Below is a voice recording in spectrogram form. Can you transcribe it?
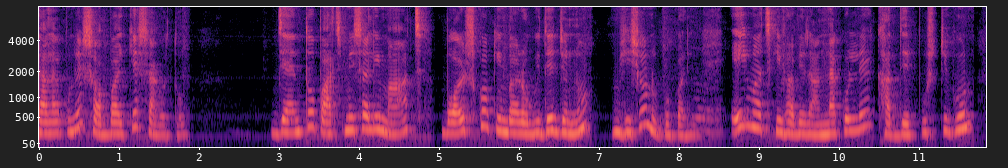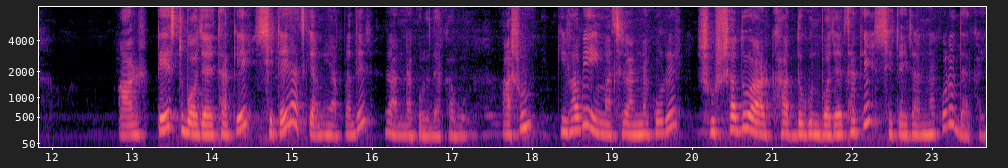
আলাপনে সবাইকে স্বাগত। জ্যান্ত পাঁচমিশালি মাছ বয়স্ক কিংবা রোগীদের জন্য ভীষণ উপকারী। এই মাছ কীভাবে রান্না করলে খাদ্যের পুষ্টিগুণ আর টেস্ট বজায় থাকে সেটাই আজকে আমি আপনাদের রান্না করে দেখাবো। আসুন, কীভাবে এই মাছ রান্না করে সুস্বাদু আর খাদ্যগুণ বজায় থাকে সেটাই রান্না করে দেখাই।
